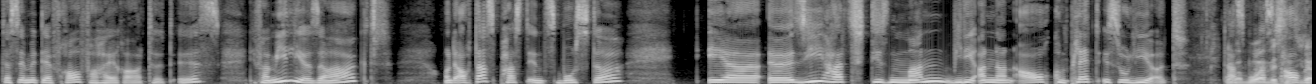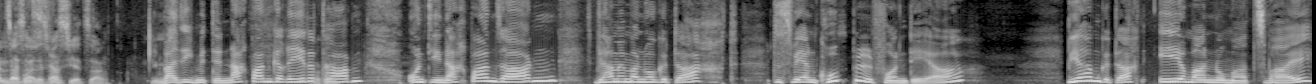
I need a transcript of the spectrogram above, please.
dass er mit der Frau verheiratet ist. Die Familie sagt, und auch das passt ins Muster, er, äh, sie hat diesen Mann, wie die anderen auch, komplett isoliert. Ja, aber woher wissen Sie dann das Muster. alles, was Sie jetzt sagen? Weil sie mit den Nachbarn geredet okay. haben. Und die Nachbarn sagen, wir haben immer nur gedacht, das wäre ein Kumpel von der. Wir haben gedacht, Ehemann Nummer zwei,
